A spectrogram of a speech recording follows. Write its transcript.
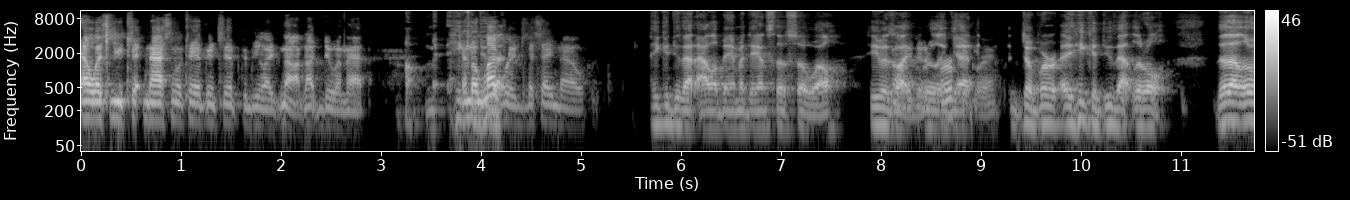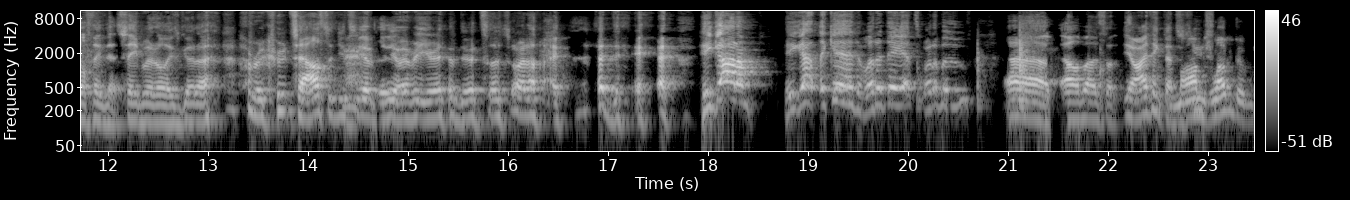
LSU cha- national championship to be like, no, I'm not doing that, Oh, man, and the do that- leverage to say no. he could do that Alabama dance though so well. He was Oh, like he really good. perfectly. Uh, he could do that little. That little thing that Saban always go to a recruit's house and you'd see a video every year of him doing some sort of like, he got him. He got the kid. What a dance. What a move. Uh. So, you know, I think that's Moms huge. loved him.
